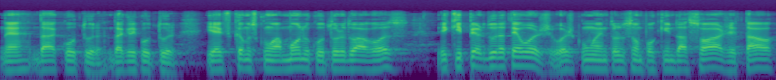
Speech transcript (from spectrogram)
né, da cultura, da agricultura. E aí ficamos com a monocultura do arroz e que perdura até hoje. Hoje com a introdução um pouquinho da soja e tal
